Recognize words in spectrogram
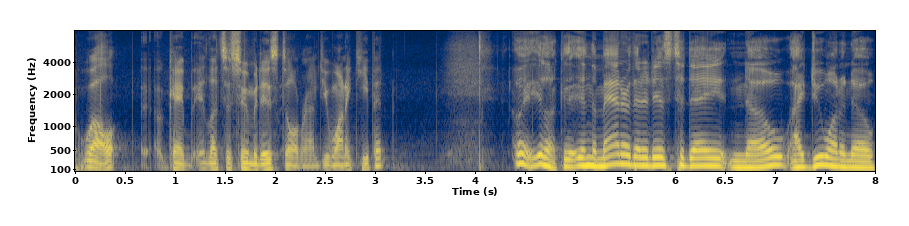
Well, okay, let's assume it is still around. Do you want to keep it? Look, in the manner that it is today, no. I do want to know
